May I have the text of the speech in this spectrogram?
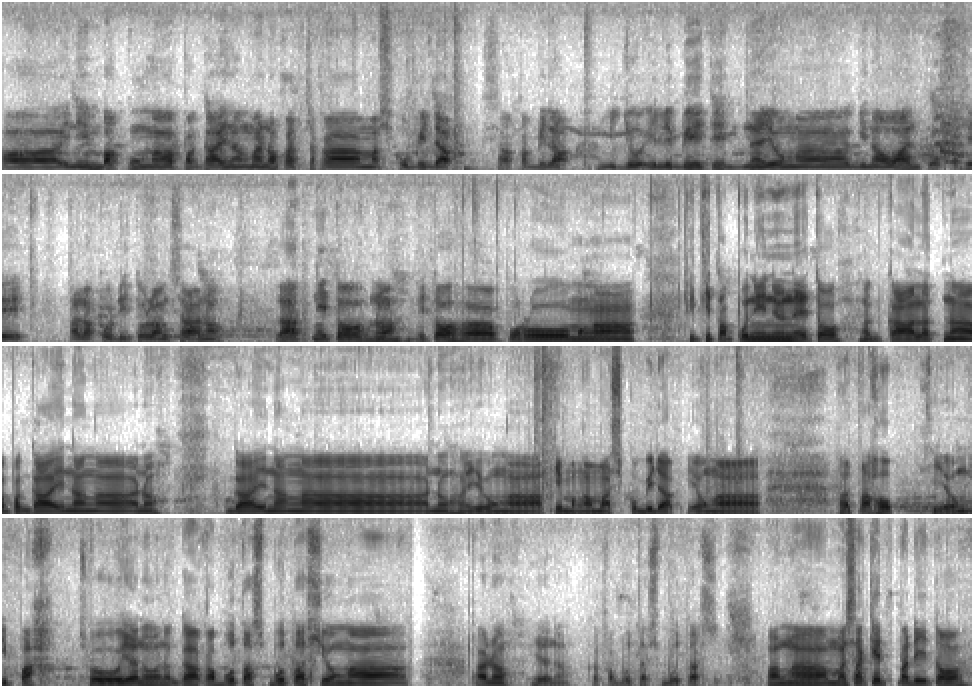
ah, inimbak kong ah, pagkain ng manok at saka maskubidak sa kabila. Medyo elevated na yung ah, ginawan ko kasi kala ko dito lang sa ano. Lahat nito, no, ito ah, puro mga kikita po ninyo na ito, nagkalat na pagkain ng ah, ano, gaya ng ah, ano yung ah, aking mga maskubidak yung ah, tahop yung ipa. So yan oh nagkakabutas-butas yung ah, ano yan oh kakabutas-butas. Ang ah, masakit pa dito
